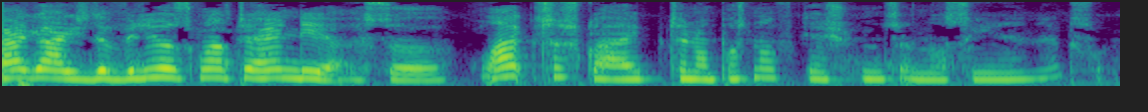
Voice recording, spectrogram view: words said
Right guys, the video's to have to end here. So like, subscribe, turn on post notifications and I'll see you in the next one.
